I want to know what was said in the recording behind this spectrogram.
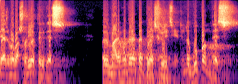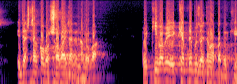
দেশ বাবা, শরীয়তের দেশ। তবে মারেফতের একটা দেশ রয়েছে, এটা হলো গোপন দেশ। এই দেশটার খবর সবাই জানে না বাবা। আমি কীভাবে এই কেমনে বুঝাইতাম আপনাদেরকে?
